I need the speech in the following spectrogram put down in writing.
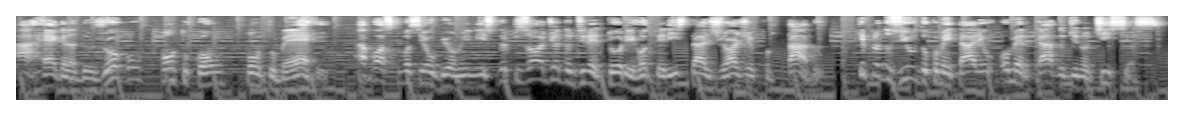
arregradojogo.com.br. A voz que você ouviu no início do episódio é do diretor e roteirista Jorge Furtado, que produziu o documentário O Mercado de Notícias,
